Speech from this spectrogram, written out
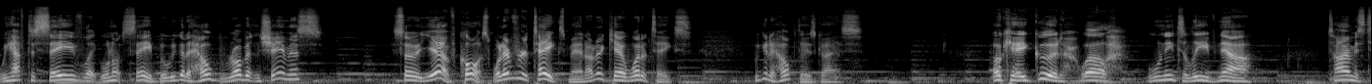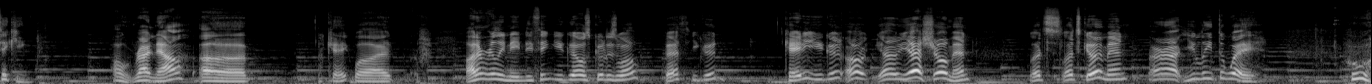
we have to save, like, well, not save, but we gotta help Robert and Seamus. So yeah, of course, whatever it takes, man. I don't care what it takes. We gotta help those guys. Okay, good. Well, we'll need to leave now. Time is ticking. Oh, right now? Uh, okay. Well, I, I don't really need anything. You girls good as well? Beth, you good? Katie, you good? Oh, oh yeah, sure, man. Let's let's go, man. All right, you lead the way. Whew,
